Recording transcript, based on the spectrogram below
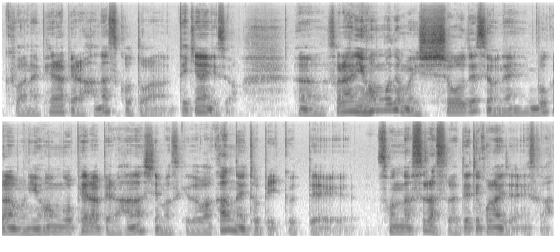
クはね、ペラペラ話すことはできないんですよ。うん、それは日本語でも一緒ですよね。僕らも日本語ペラペラ話してますけど、わかんないトピックって、そんなスラスラ出てこないじゃないですか。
